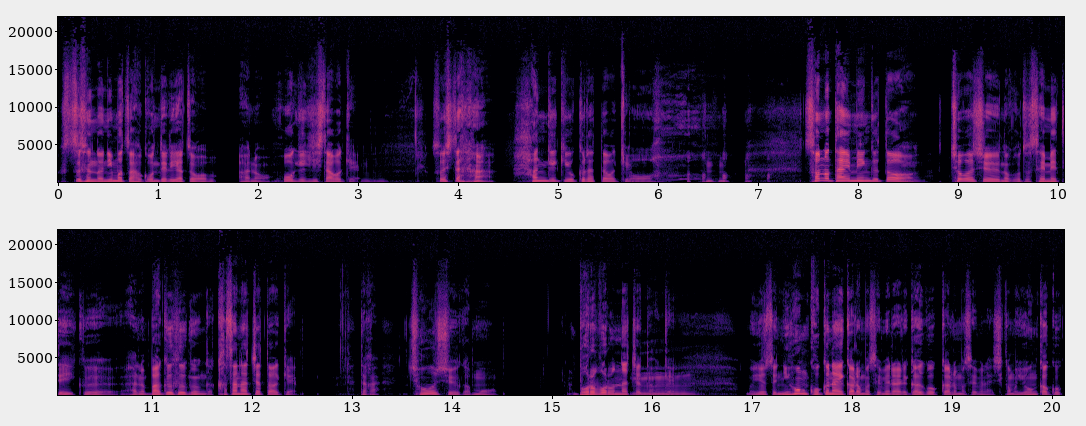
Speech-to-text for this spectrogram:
普通の荷物運んでるやつをあの砲撃したわけ、そしたら反撃を食らったわけよ。そのタイミングと、長州のこと攻めていくあの幕府軍が重なっちゃったわけ。だから長州がもうボロボロになっちゃったわけ、要するに日本国内からも攻められ外国からも攻められしかも4カ国。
